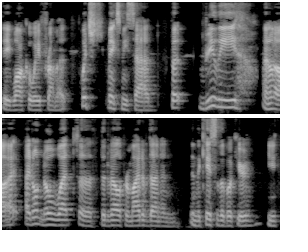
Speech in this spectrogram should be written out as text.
they walk away from it, which makes me sad. But really, I don't know. I, I don't know what uh, the developer might have done in, in the case of the book you you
